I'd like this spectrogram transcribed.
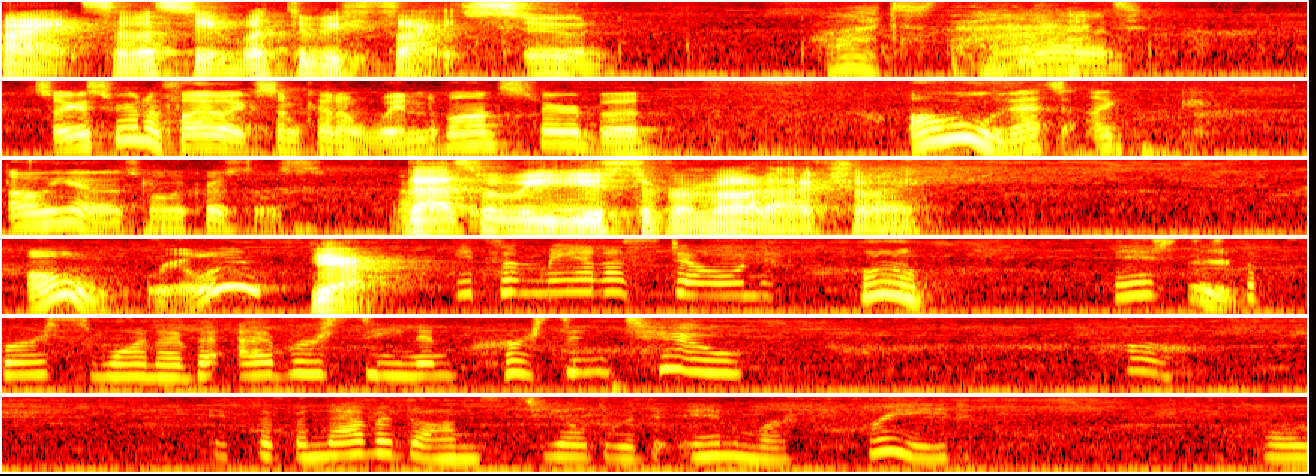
All right, so let's see. What do we fight? Soon. What's that? Alright. So I guess we're gonna fight like some kind of wind monster, but oh, that's like, oh yeah, that's one of the crystals. That's what we used to promote actually. Oh, really? Yeah. It's a mana stone. Huh. This is the first one I've ever seen in person, too. Huh. If the Benevodons sealed within were freed, the whole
